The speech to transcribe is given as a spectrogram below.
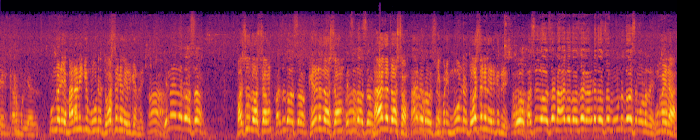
ஏன் தர முடியாது? உன்னுடைய மனைவிக்கு மூன்று தோஷங்கள் இருக்கிறது. என்னென்ன தோஷம்? பசு தோஷம் பசு தோஷம். கிரட தோஷம் பெசு தோஷம். நாக தோஷம் நாகதோஷம். இப்படி மூன்று தோஷங்கள் இருக்குது. ஓ பசு தோஷம் நாகதோஷம் கரட தோஷம் மூன்று தோஷம் உள்ளது. உண்மைதான்.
